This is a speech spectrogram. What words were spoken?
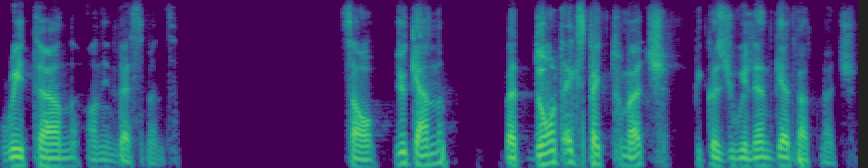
return on investment. So you can, but don't expect too much because you will not get that much.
